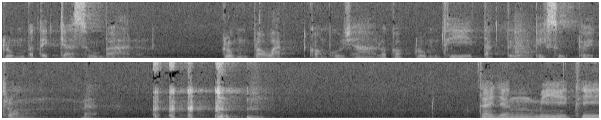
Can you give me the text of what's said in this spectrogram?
กลุ่มปฏิจจสุบาท กลุ่มประวัติของผู้เจ้าแล้วก็กลุ่มที่ตักเตือนภิกษุโดยตรงนะแต่ยังมีที่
